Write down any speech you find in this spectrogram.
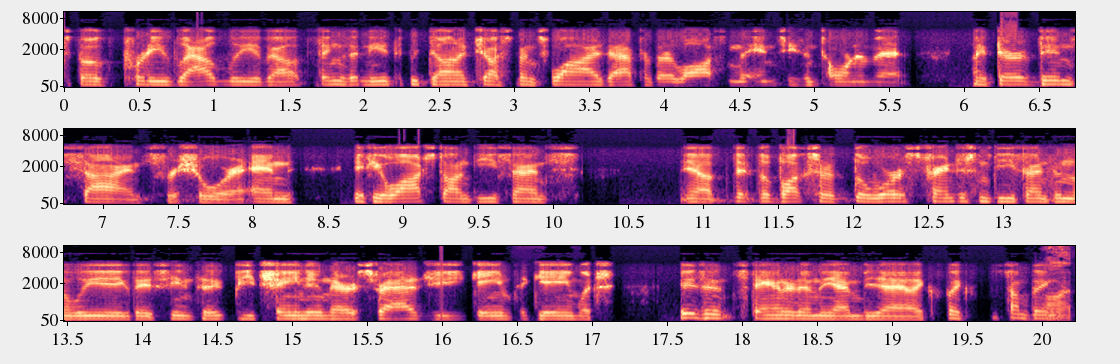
spoke pretty loudly about things that needed to be done adjustments wise after their loss in the in season tournament. Like there have been signs for sure. And if you watched on defense, you know the, the Bucks are the worst transition defense in the league. They seem to be changing their strategy game to game, which isn't standard in the NBA. Like like something right.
